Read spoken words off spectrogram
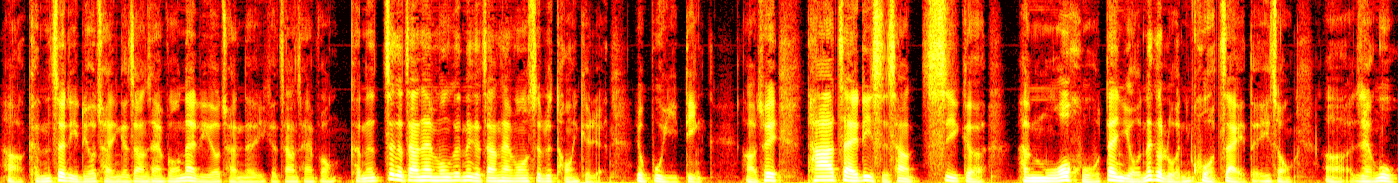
啊，可能这里流传一个张三丰，那里流传的一个张三丰，可能这个张三丰跟那个张三丰是不是同一个人又不一定。啊，所以他在历史上是一个很模糊，但有那个轮廓在的一种呃人物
